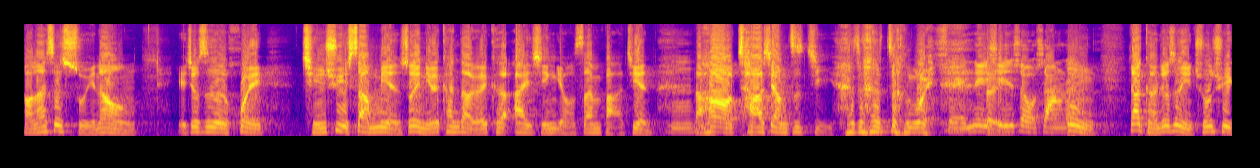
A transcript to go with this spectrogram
哦，那是属于那种，也就是会。情绪上面，所以你会看到有一颗爱心，有三把剑，嗯，然后插向自己，这是正位，所以内心受伤。了。嗯，那可能就是你出去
